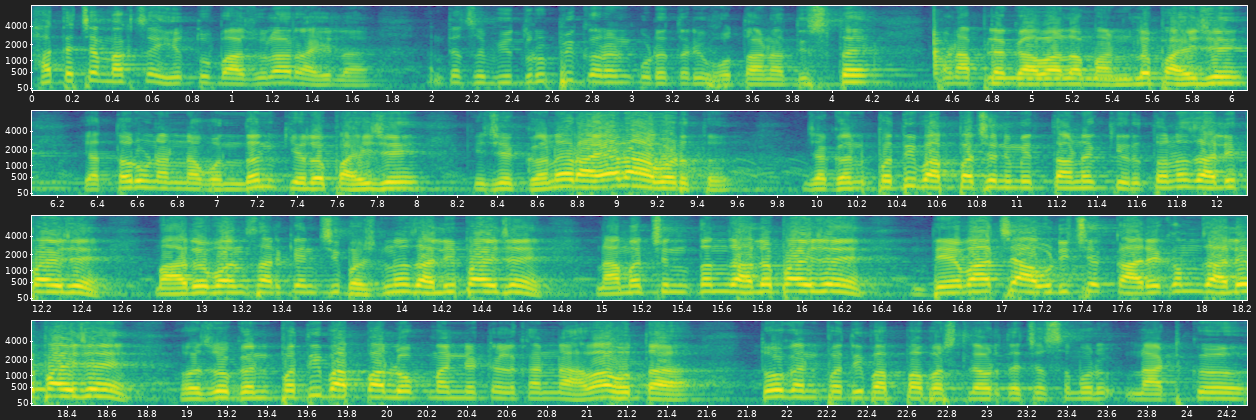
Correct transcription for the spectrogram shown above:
हा त्याच्या मागचा हेतू बाजूला राहिला. आणि त्याचं विद्रुपीकरण कुठेतरी होताना दिसतंय. पण आपल्या गावाला मानलं पाहिजे. या तरुणांना वंदन केलं पाहिजे की जे गणरायाला आवडतं ज्या गणपती बाप्पाच्या निमित्तानं कीर्तनं झाली पाहिजे महादेवांसारख्यांची भजनं झाली पाहिजे नामचिंतन झालं पाहिजे देवाच्या आवडीचे कार्यक्रम झाले पाहिजे. जो गणपती बाप्पा लोकमान्य टिळकांना हवा होता तो गणपती बाप्पा बसल्यावर त्याच्यासमोर नाटकं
